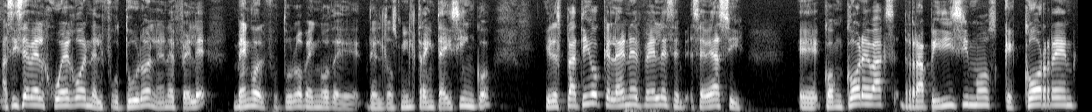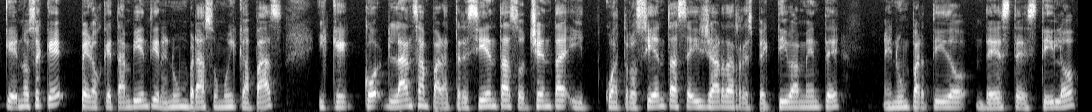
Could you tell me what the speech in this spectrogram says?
Así se ve el juego en el futuro, en la NFL. Vengo del futuro, vengo de, del 2035. Y les platico que la NFL se, ve así. Eh, con corebacks rapidísimos que corren, que no sé qué, pero que también tienen un brazo muy capaz y que lanzan para 380 y 406 yardas respectivamente en un partido de este estilo.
